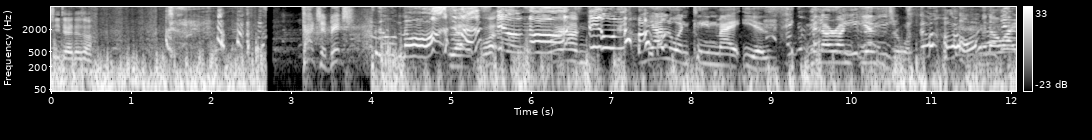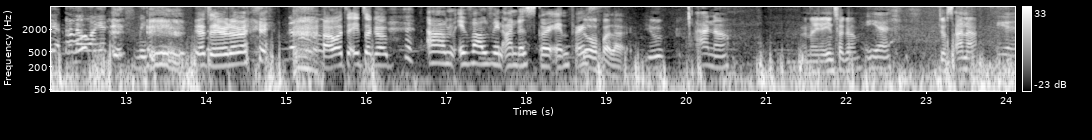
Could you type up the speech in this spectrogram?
She tried this one. Still no. Like, what? Still no. Wrong. Still no. Me alone clean my ears. Me no run ears joke. No. Me no why me no why you diss me. Yes, you're right. I want to Instagram. Um, evolving underscore empress. No, fella. You. Anna. And on your Instagram? Yeah. Just Anna. Yeah.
